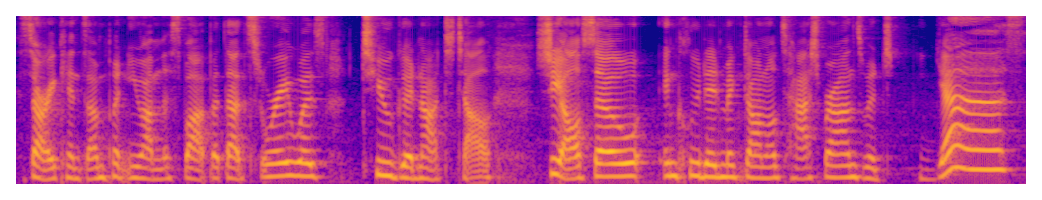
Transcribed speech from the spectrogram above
Sorry kids i'm putting you on the spot but that story was too good not to tell. She also included mcdonald's hash browns which yes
